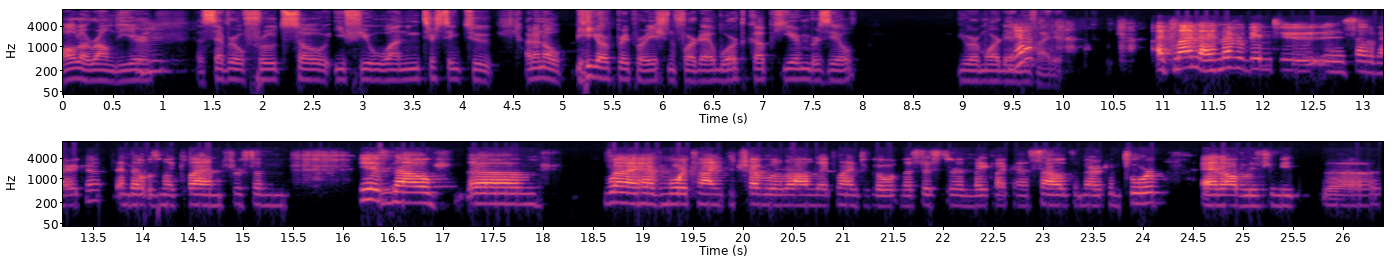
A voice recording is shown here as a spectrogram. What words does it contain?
all around the year, mm -hmm. uh, several fruits. So if you want interesting to, I don't know, be your preparation for the World Cup here in Brazil, you are more than yeah. invited. I planned. I've never been to uh, South America, and that was my plan for some years now. Um, when I have more time to travel around, I plan to go with my sister and make like a South American tour, and obviously meet, uh,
